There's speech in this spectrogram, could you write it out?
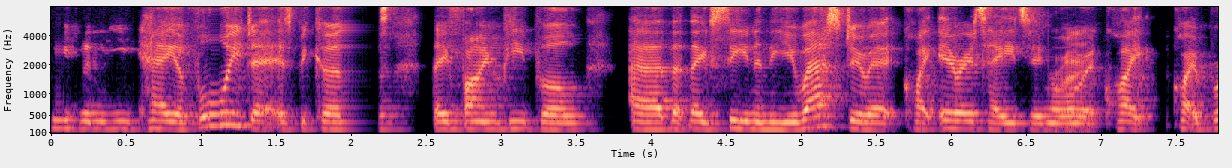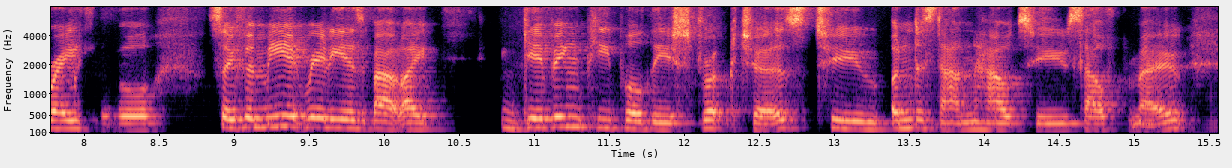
people in the uk avoid it is because they find people uh, that they've seen in the us do it quite irritating or right. quite quite abrasive or so for me it really is about like giving people these structures to understand how to self promote mm-hmm.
